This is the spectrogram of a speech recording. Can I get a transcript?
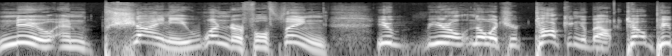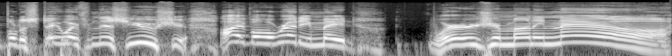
new and shiny, wonderful thing? You you don't know what you're talking about. Tell people to stay away from this. You should. I've already made. Where's your money now?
